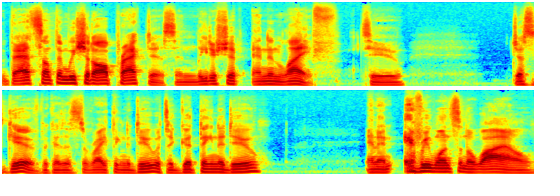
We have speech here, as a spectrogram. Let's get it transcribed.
that's something we should all practice in leadership and in life to just give because it's the right thing to do. It's a good thing to do. And then every once in a while,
